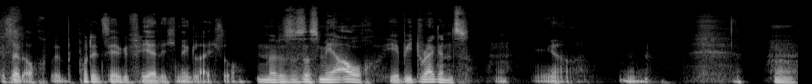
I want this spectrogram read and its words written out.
Ist halt auch äh, potenziell gefährlich, ne, gleich so. Na, das ist das Meer auch. Here be Dragons. Ja. Hm.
